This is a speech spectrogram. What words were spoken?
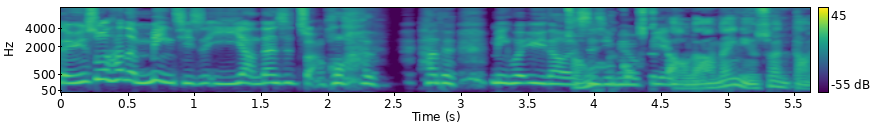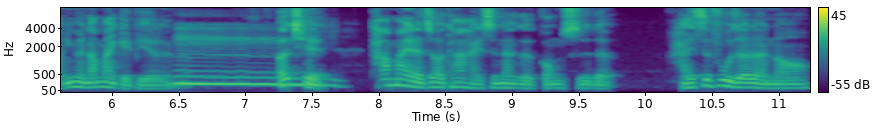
等于说他的命其实一样，但是转化了他的命会遇到的事情没有变。倒了那一年算倒，因为他卖给别人了。嗯，而且他卖了之后，他还是那个公司的，还是负责人哦，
